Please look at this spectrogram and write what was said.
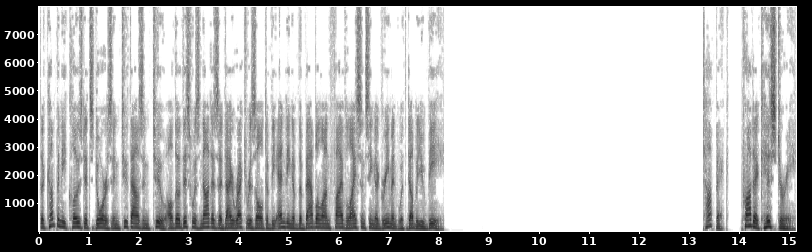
The company closed its doors in 2002 although this was not as a direct result of the ending of the Babylon 5 licensing agreement with WB. Product history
